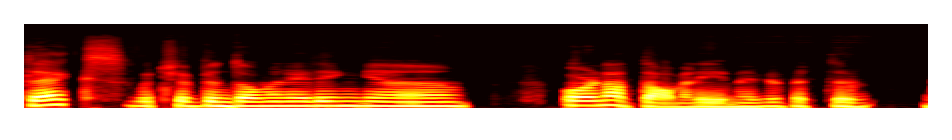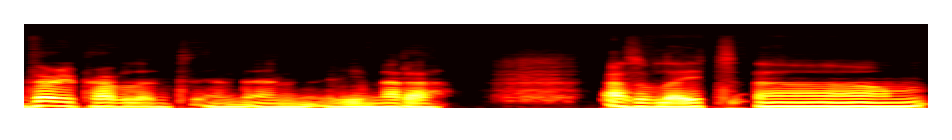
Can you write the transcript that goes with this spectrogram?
decks, which have been dominating uh, or not dominating maybe, but uh, very prevalent in, in the meta as of late, um,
